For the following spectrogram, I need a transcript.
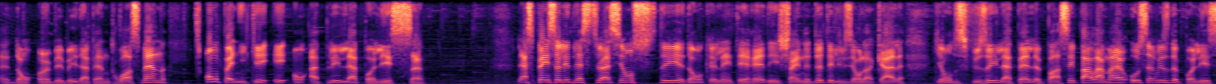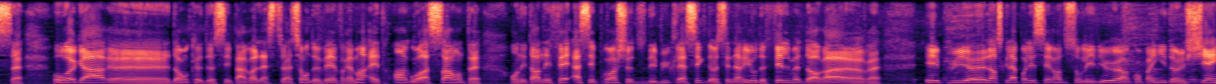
euh, dont un bébé d'à peine trois semaines, ont paniqué et ont appelé la police. L'aspect insolite de la situation suscitait donc l'intérêt des chaînes de télévision locales qui ont diffusé l'appel passé par la mère au service de police. Au regard euh, donc de ces paroles, la situation devait vraiment être angoissante. On est en effet assez proche du début classique d'un scénario de film d'horreur. Et puis, euh, lorsque la police s'est rendue sur les lieux en compagnie d'un chien,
